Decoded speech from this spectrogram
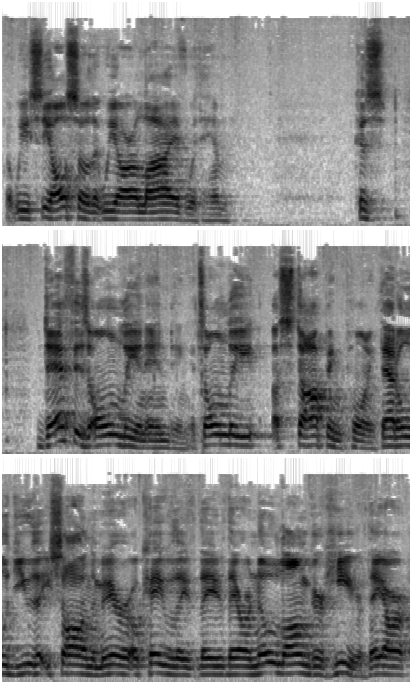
But we see also that we are alive with him. Because death is only an ending, it's only a stopping point. That old you that you saw in the mirror, okay, well, they, they, they are no longer here. They are,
